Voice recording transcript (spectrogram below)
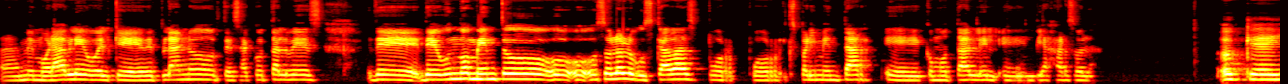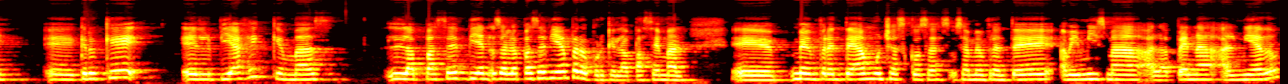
uh, memorable o el que de plano te sacó tal vez de, de un momento o, solo lo buscabas por, por experimentar eh, como tal el, el, viajar sola? Ok, eh, creo que el viaje que más la pasé bien, o sea, la pasé bien, pero porque la pasé mal. Eh, me enfrenté a muchas cosas, o sea, me enfrenté a mí misma, a la pena, al miedo.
